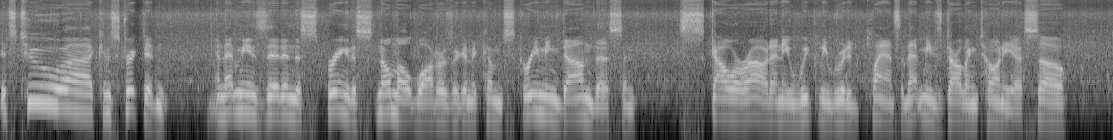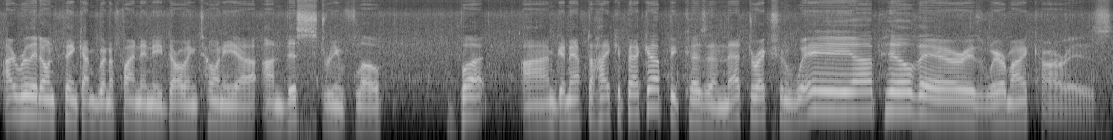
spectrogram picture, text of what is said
it's too uh, constricted and that means that in the spring the snowmelt waters are going to come screaming down this and scour out any weakly rooted plants and that means Darlingtonia. So I really don't think I'm going to find any Darlingtonia on this stream flow but I'm going to have to hike it back up because in that direction way uphill there is where my car is.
